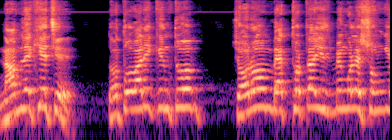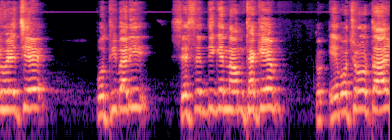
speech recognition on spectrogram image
নাম লেখিয়েছে। ততবারই কিন্তু চরম ব্যর্থতা ইস্টবেঙ্গলের সঙ্গী হয়েছে। প্রতিবারই শেষের দিকে নাম থাকে। তো এবছরও তাই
